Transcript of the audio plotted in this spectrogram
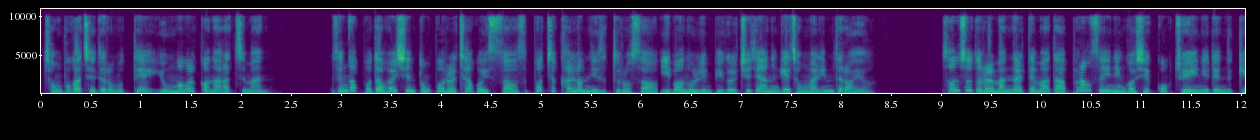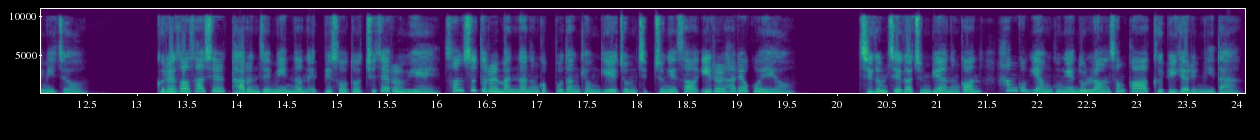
정부가 제대로 못해 욕먹을 건 알았지만 생각보다 훨씬 똥볼을 차고 있어 스포츠 칼럼니스트로서 이번 올림픽을 취재하는 게 정말 힘들어요. 선수들을 만날 때마다 프랑스인인 것이 꼭 죄인이 된 느낌이죠. 그래서 사실 다른 재미있는 에피소드 취재를 위해 선수들을 만나는 것보단 경기에 좀 집중해서 일을 하려고 해요. 지금 제가 준비하는 건 한국 양궁의 놀라운 성과와 그 비결입니다.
